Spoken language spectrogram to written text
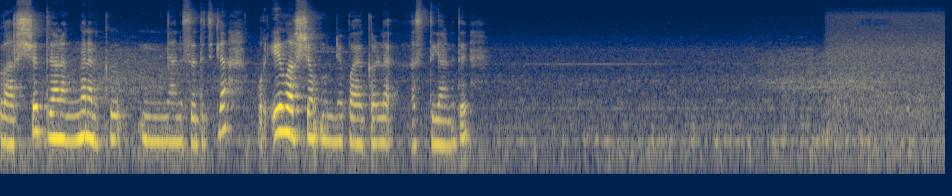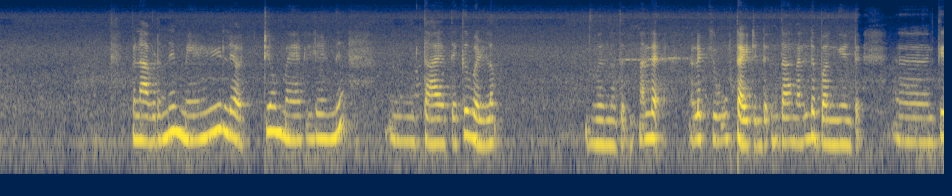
വർഷം എത്രയാണ് അങ്ങനെ എനിക്ക് ഞാൻ ശ്രദ്ധിച്ചിട്ടില്ല. കുറേ വർഷം മുന്നേ പഴക്കമുള്ള അസ്ഥിയാണിത് പിന്നെ അവിടുന്ന് മേളിലെ ഏറ്റവും മേളിൽ നിന്ന് താഴത്തേക്ക് വെള്ളം വീഴുന്നത്. നല്ല നല്ല ക്യൂട്ടായിട്ടുണ്ട്. എന്താ നല്ല ഭംഗിയുണ്ട്. എനിക്ക്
